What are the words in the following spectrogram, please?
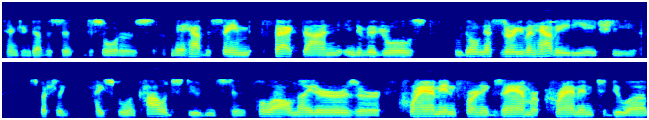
attention deficit disorders. They have the same effect on individuals who don't necessarily even have ADHD, especially high school and college students to pull all nighters or cram in for an exam or cram in to do a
